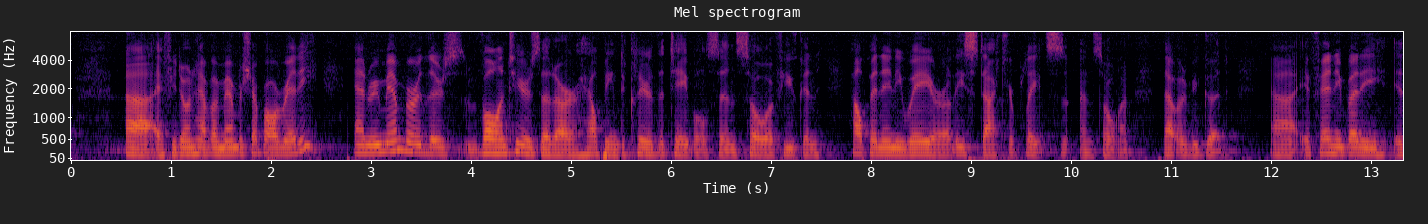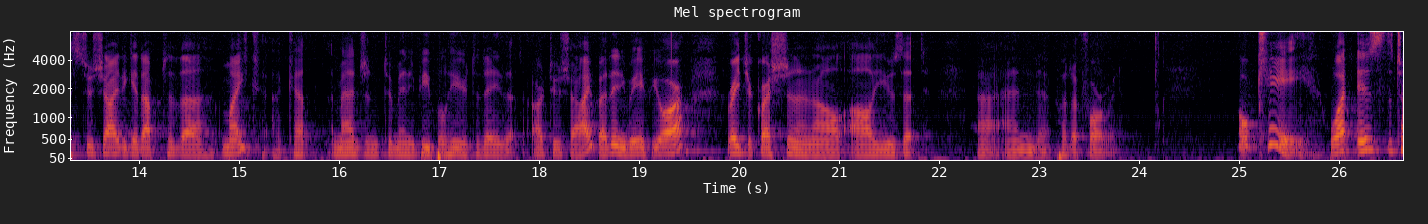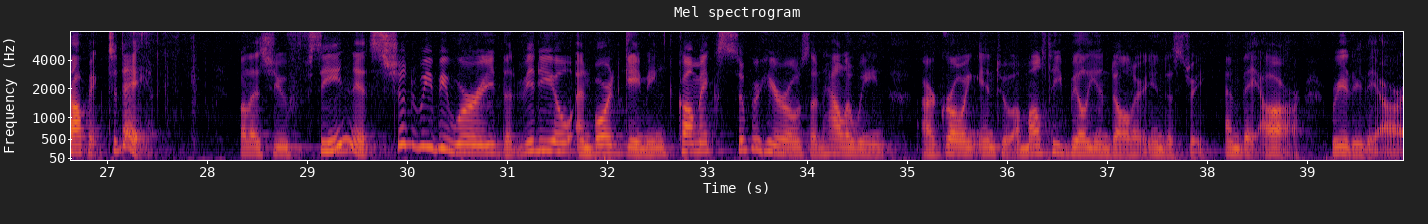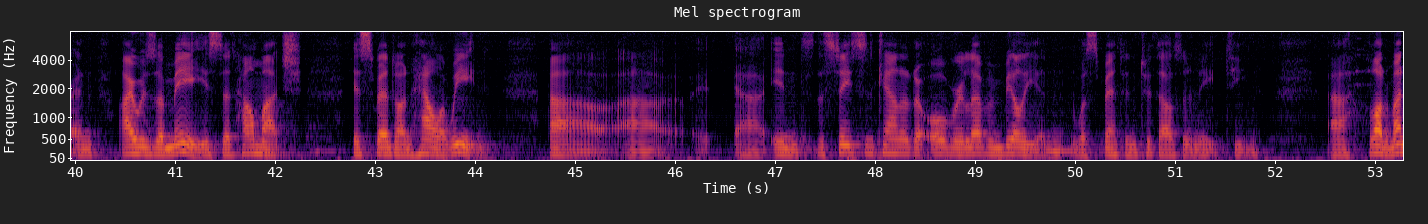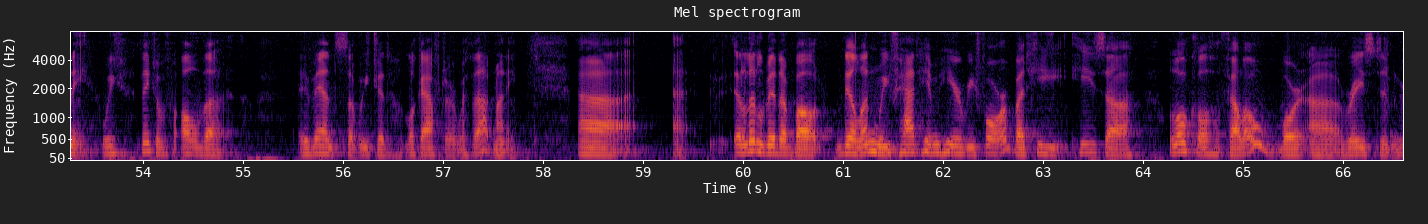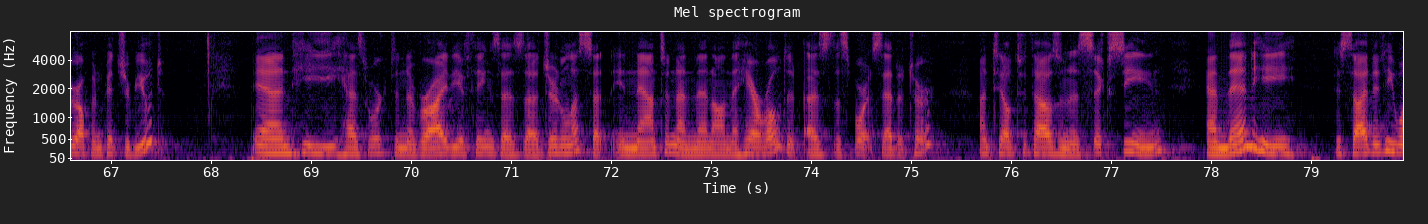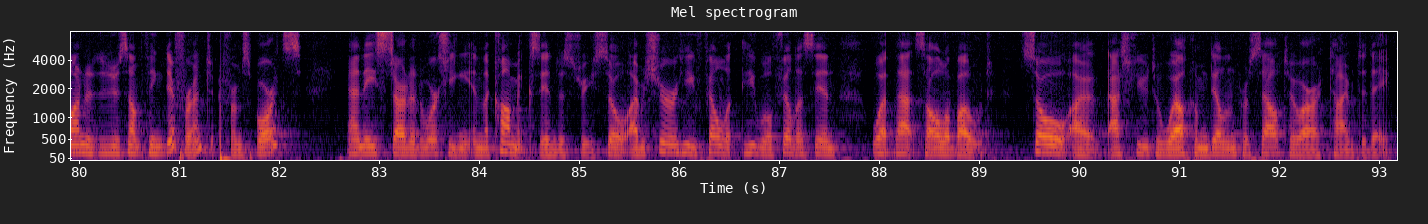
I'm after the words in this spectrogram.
uh, if you don't have a membership already. And remember, there's volunteers that are helping to clear the tables, and so if you can help in any way or at least stack your plates and so on, that would be good. Uh, if anybody is too shy to get up to the mic, I can't imagine too many people here today that are too shy, but anyway, if you are, write your question and I'll, I'll use it uh, and uh, put it forward. Okay, what is the topic today? Well, as you've seen, it's Should We Be Worried That Video and Board Gaming, Comics, Superheroes, and Halloween are growing into a multi billion dollar industry? And they are. Really, they are. And I was amazed at how much is spent on Halloween. Uh, uh, uh, in the States and Canada, over 11 billion was spent in 2018. Uh, a lot of money. We think of all the events that we could look after with that money. Uh, a little bit about Dylan. We've had him here before, but he, he's a local fellow, born, uh, raised and grew up in Picture Butte. And he has worked in a variety of things as a journalist at, in Nanton and then on the Herald as the sports editor until 2016. And then he decided he wanted to do something different from sports, and he started working in the comics industry. So I'm sure he, fill, he will fill us in what that's all about. So I ask you to welcome Dylan Purcell to our time today.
